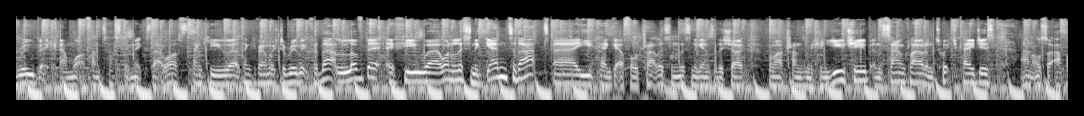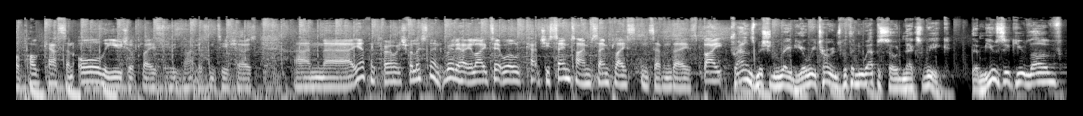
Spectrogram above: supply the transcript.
Rubik, and what a fantastic mix that was. Thank you, uh, thank you very much to Rubik for that. Loved it. If you uh, want to listen again to that, uh, you can get a full track list and listen again to the show from our Transmission YouTube and SoundCloud and Twitch pages, and also Apple Podcasts and all the usual places you might listen to your shows. And uh, yeah, thank you very much for listening. Really hope you liked it. We'll catch you same time, same place in seven days. Bye. Transmission Radio returns with a new episode next week. The music you love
